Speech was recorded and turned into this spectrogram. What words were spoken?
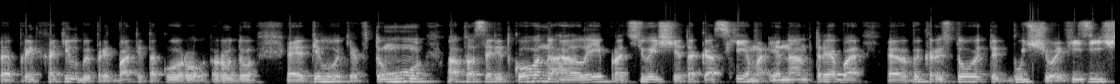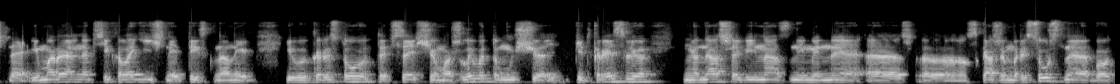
би при- хотіли би придбати такого роду е, пілотів. Тому опосередковано, але працює ще така схема, і нам треба е, використовувати будь-що фізичне і морально-психологічний тиск на них, і використовувати все, що можливо, тому що підкреслюю, наша війна з ними не е, е, скажімо, ресурсна, бо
